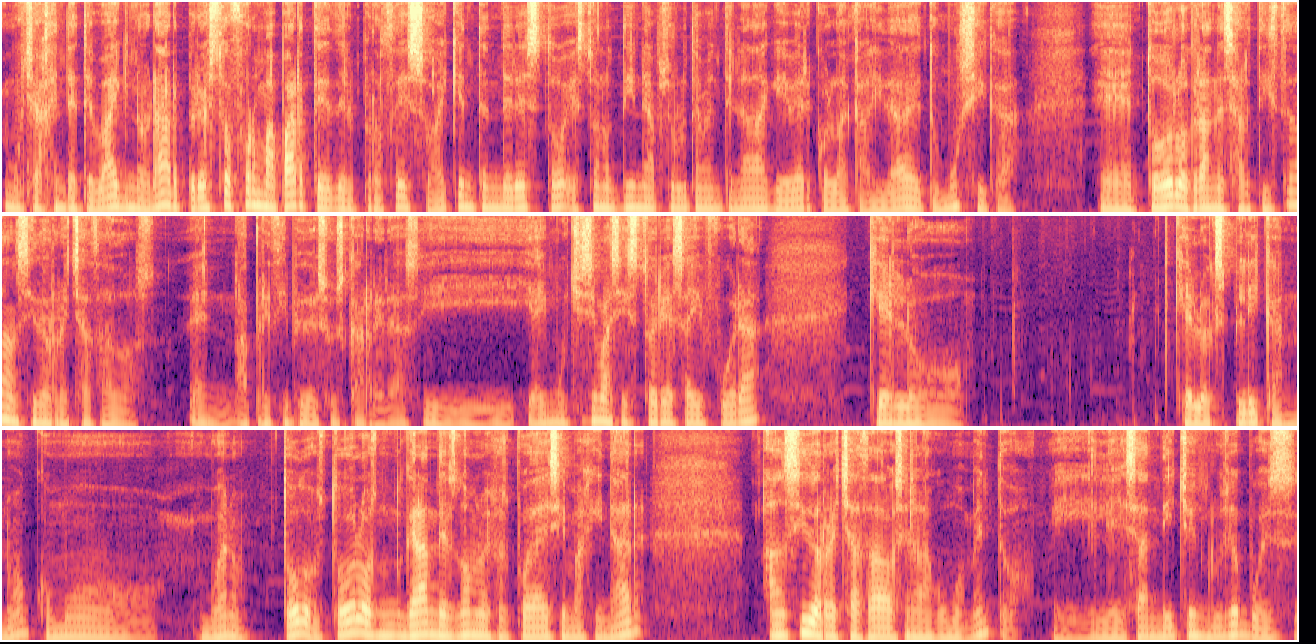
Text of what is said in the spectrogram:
mucha gente te va a ignorar, pero esto forma parte del proceso, hay que entender esto, esto no tiene absolutamente nada que ver con la calidad de tu música. Eh, todos los grandes artistas han sido rechazados a principio de sus carreras y, hay muchísimas historias ahí fuera que lo, que lo explican, ¿no? Como, bueno, todos, todos los grandes nombres que os podáis imaginar han sido rechazados en algún momento y les han dicho incluso pues,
